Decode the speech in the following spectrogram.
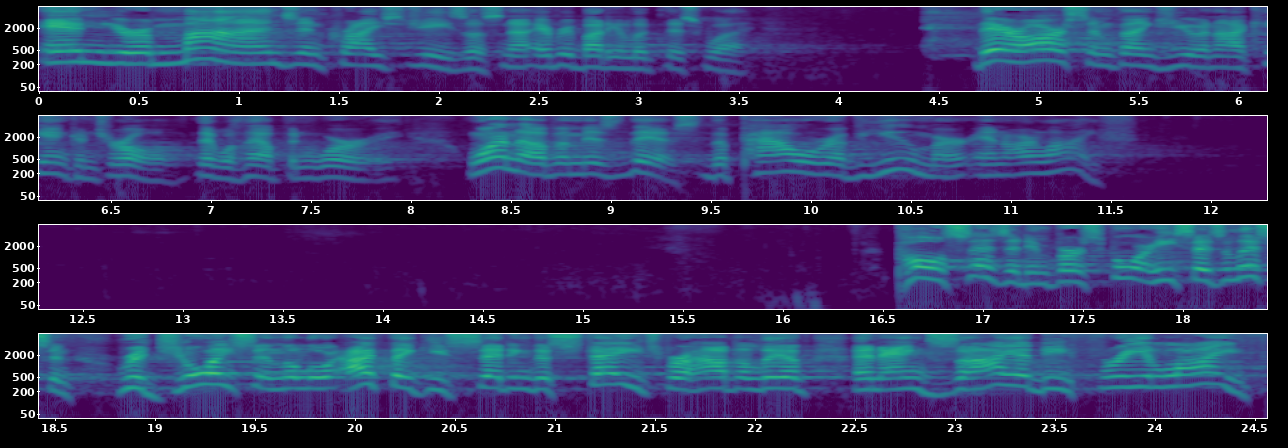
and your minds in Christ Jesus. Now, everybody look this way. There are some things you and I can control that will help and worry. One of them is this the power of humor in our life. Paul says it in verse 4. He says, Listen, rejoice in the Lord. I think he's setting the stage for how to live an anxiety free life.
